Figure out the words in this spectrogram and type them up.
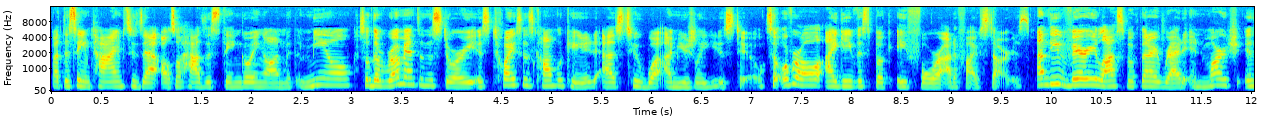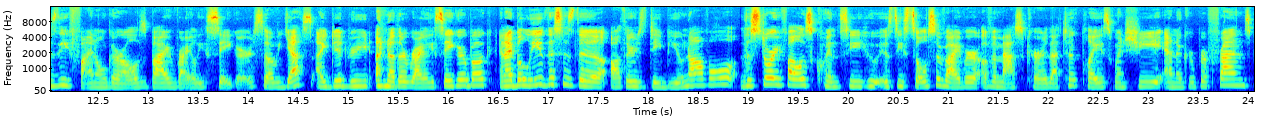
But at the same time, Suzette also has this thing going on with Emil. So the romance in the story is twice as complicated as to what I'm usually used to. So overall, I gave this book a 4 out of 5 stars. And the very last book that I read in March is The Final Girls by Riley Sager. So yes, I did read another Riley Sager book, and I believe this is the author's debut novel. The story follows Quincy, who is the sole survivor of a massacre that took place when she and a group of friends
